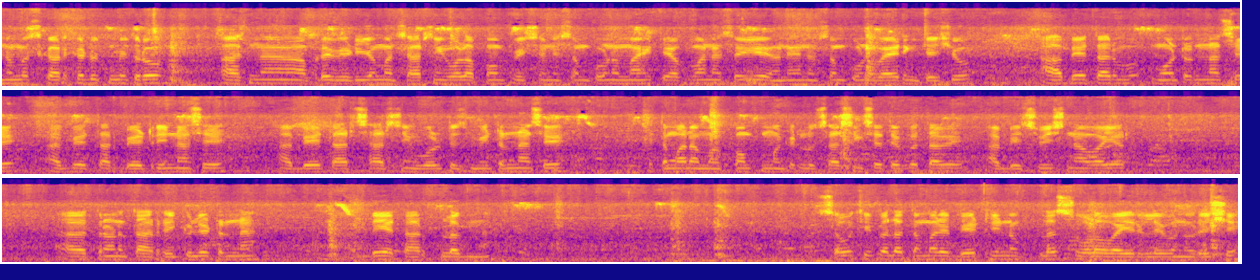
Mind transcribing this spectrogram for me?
નમસ્કાર ખેડૂત મિત્રો. આજના આપણે વિડીયોમાં ચાર્જિંગવાળા પંપ વિશેની સંપૂર્ણ માહિતી આપવાના છીએ અને એનું સંપૂર્ણ વાયરિંગ કહીશું. આ બે તાર મોટરના છે, આ બે તાર બેટરીના છે, આ બે તાર ચાર્જિંગ વોલ્ટેજ મીટરના છે. એ તમારામાં પંપમાં કેટલું ચાર્જિંગ છે તે બતાવે. આ બે સ્વિચના વાયર, આ ત્રણ તાર રેગ્યુલેટરના, બે તાર પ્લગના. સૌથી પહેલાં તમારે બેટરીનો પ્લસવાળો વાયર લેવાનો રહેશે.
